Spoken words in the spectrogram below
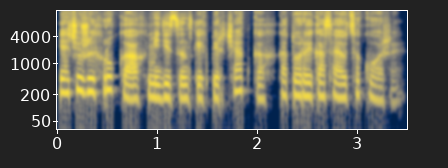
и о чужих руках в медицинских перчатках, которые касаются кожи.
